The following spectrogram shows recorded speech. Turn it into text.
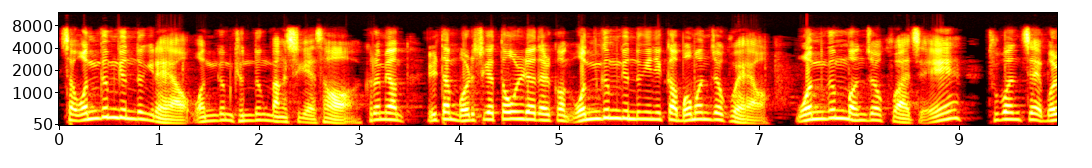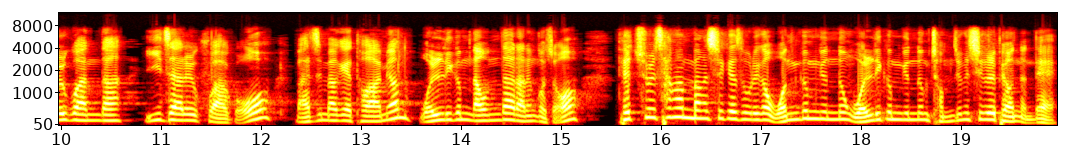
자, 원금 균등이래요. 원금 균등 방식에서. 그러면 일단 머릿속에 떠올려야 될 건 원금 균등이니까 뭐 먼저 구해요? 원금 먼저 구하지. 두 번째 뭘 구한다? 이자를 구하고 마지막에 더하면 원리금 나온다라는 거죠. 대출 상환 방식에서 우리가 원금 균등, 원리금 균등 점증식을 배웠는데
